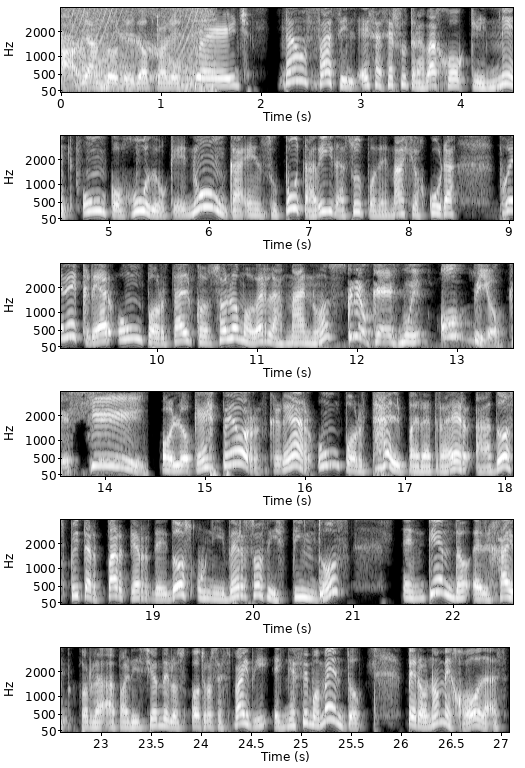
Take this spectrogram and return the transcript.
Hablando de Doctor Strange, Tan fácil es hacer su trabajo que Ned, un cojudo que nunca en su puta vida supo de magia oscura, puede crear un portal con solo mover las manos. Creo que es muy obvio que sí. O lo que es peor, crear un portal para traer a dos Peter Parker de dos universos distintos. Entiendo el hype por la aparición de los otros Spidey en ese momento, pero no me jodas,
